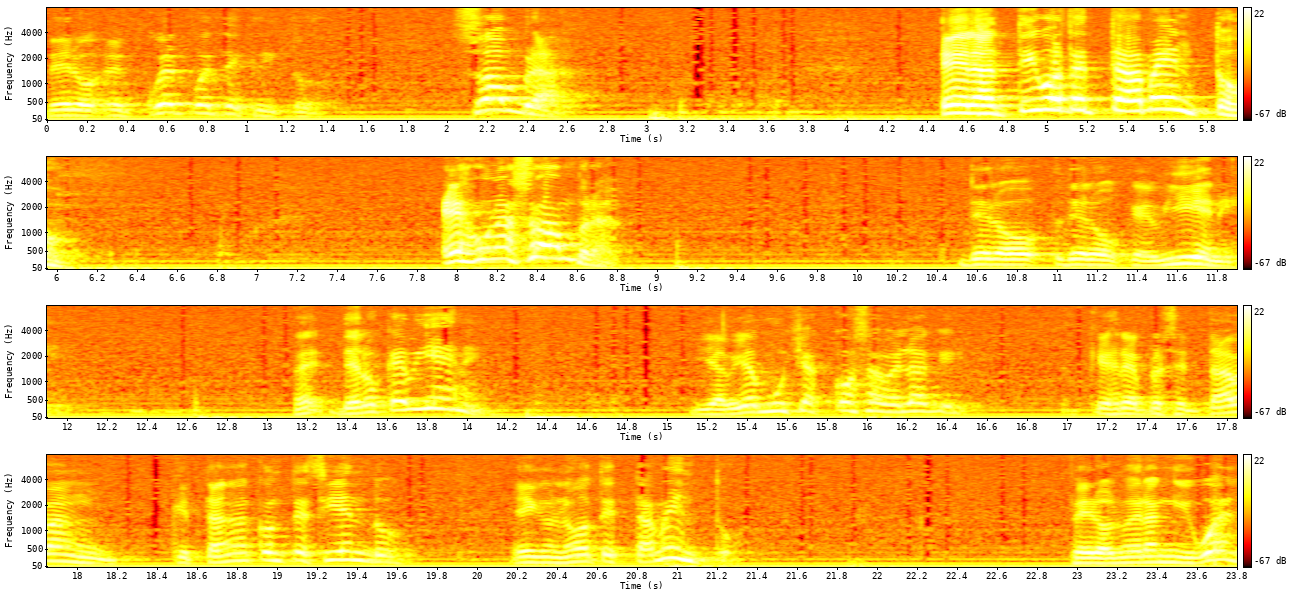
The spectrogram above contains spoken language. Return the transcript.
Pero el cuerpo es de Cristo. Sombra. El Antiguo Testamento es una sombra de lo, de lo que viene. ¿Eh? De lo que viene. Y había muchas cosas, ¿verdad?, que, que representaban que están aconteciendo en el Nuevo Testamento, pero no eran igual.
